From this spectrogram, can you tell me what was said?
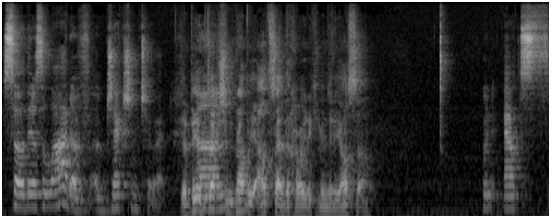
So there's a lot of objection to it. There'd be objection Um, probably outside the Haredi community also. When outs,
